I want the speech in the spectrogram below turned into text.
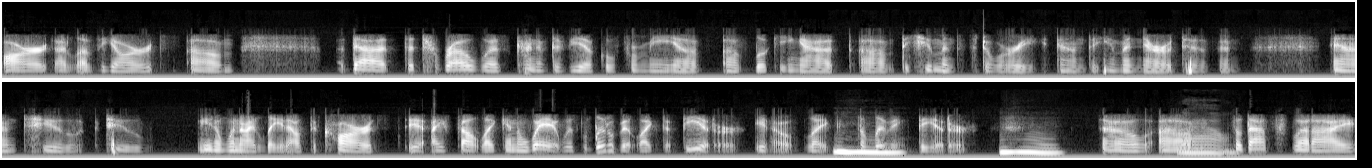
art, I love the arts, um that the tarot was kind of the vehicle for me of, of looking at uh, the human story and the human narrative, and and to to you know when I laid out the cards, it, I felt like in a way it was a little bit like the theater, you know, like the Mhm. living theater. hmm So um, Wow. so that's what I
